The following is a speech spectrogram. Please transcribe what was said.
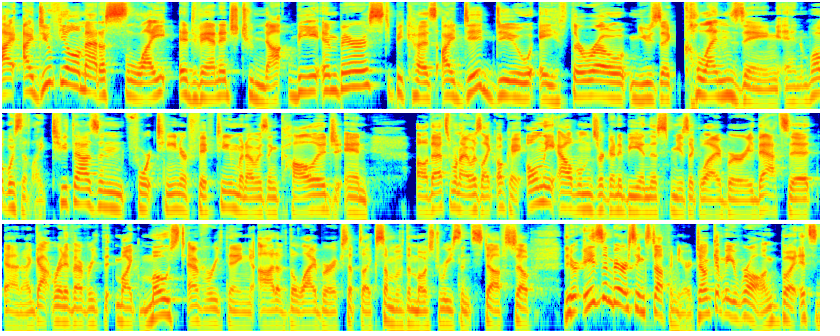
I, I do feel i'm at a slight advantage to not be embarrassed because i did do a thorough music cleansing in what was it like 2014 or 15 when i was in college and oh, that's when I was like, okay, only albums are going to be in this music library. That's it. And I got rid of everything, like most everything out of the library except like some of the most recent stuff. So there is embarrassing stuff in here. Don't get me wrong, but it's,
